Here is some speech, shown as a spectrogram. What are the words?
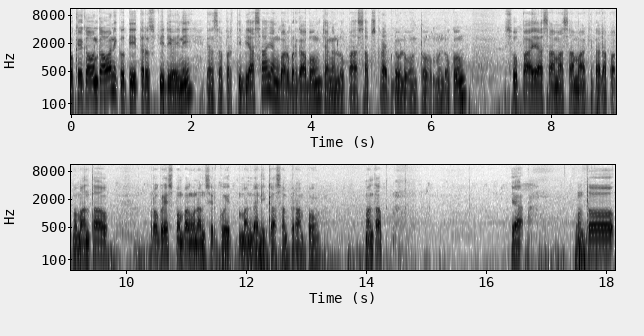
Oke kawan-kawan ikuti terus video ini dan seperti biasa yang baru bergabung jangan lupa subscribe dulu untuk mendukung supaya sama-sama kita dapat memantau progres pembangunan sirkuit Mandalika sampai rampung. Mantap. Ya. Untuk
